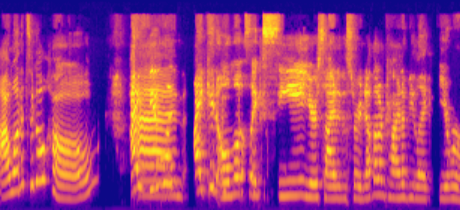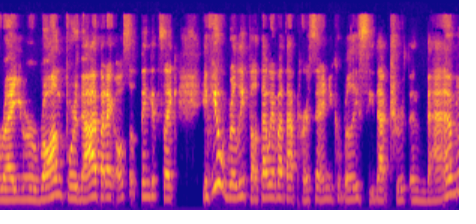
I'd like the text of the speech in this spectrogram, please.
I wanted to go home. I feel like I can almost like see your side of the story. Not that I'm trying to be like, you were right, you were wrong for that. But I also think it's like, if you really felt that way about that person and you could really see that truth in them,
